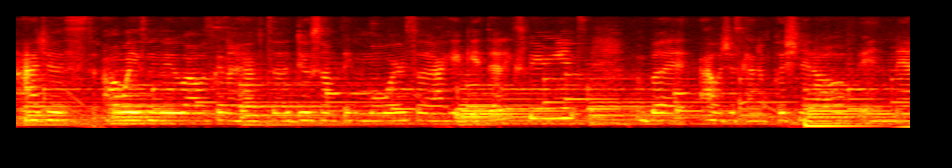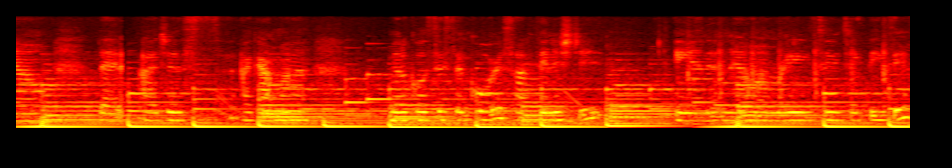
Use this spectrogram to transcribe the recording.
I just always knew I was gonna have to do something more so that I could get that experience but I was just kind of pushing it off and now that I just, I got my medical assistant course. I finished it and now I'm ready to take the exam.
